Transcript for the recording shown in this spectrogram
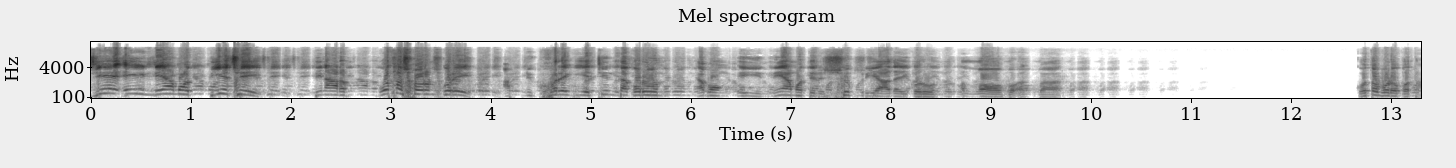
যে এই নিয়ামত দিয়েছে তিনার কথা স্মরণ করে আপনি ঘরে গিয়ে চিন্তা করুন এবং এই নিয়ামতের শুক্রিয়া আদায় করুন। আল্লাহু কত বড় কথা।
